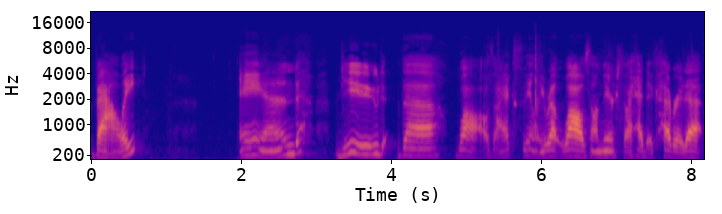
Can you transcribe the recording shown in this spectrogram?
valley and viewed the walls. I accidentally wrote walls on there, so I had to cover it up.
